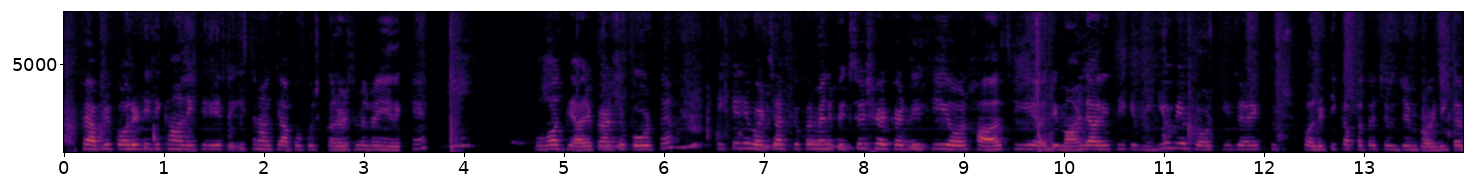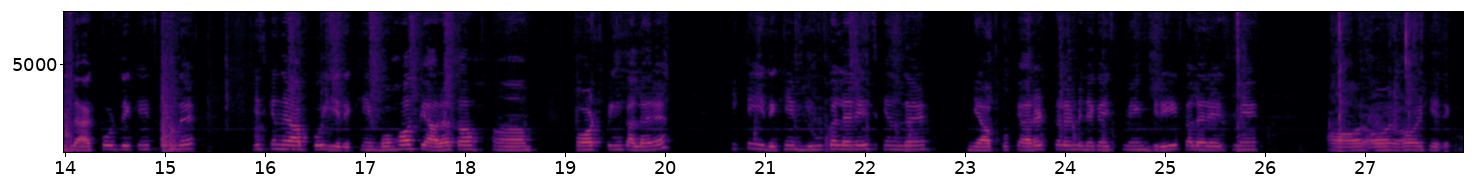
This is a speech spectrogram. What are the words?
फैब्रिक क्वालिटी दिखाने के लिए तो इस तरह के आपको कुछ कलर्स मिल रहे हैं देखें। बहुत प्यारे प्यार से कोट्स हैं। ठीक है जी व्हाट्सएप के ऊपर मैंने पिक्चर शेयर कर दी थी और ख़ास ये डिमांड आ रही थी कि वीडियो भी अपलोड की जाए, कुछ क्वालिटी का पता चल जाए एम्ब्रॉयडरी का ब्लैक कोट देखें इसके अंदर। इसके अंदर आपको ये देखें, बहुत प्यारा सा हॉट पिंक कलर है। ठीक है, ये देखें ब्लू कलर है इसके अंदर। ये आपको कैरेट कलर मिलेगा इसमें ग्रे कलर है इसमें। और और और ये देखें,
